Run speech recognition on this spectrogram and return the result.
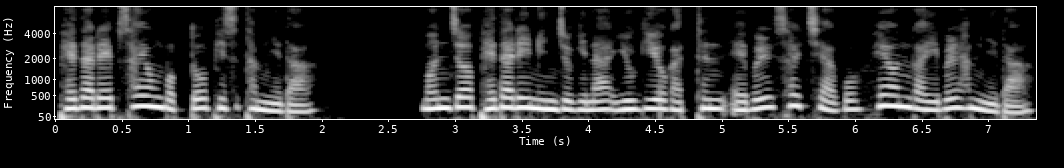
배달앱 사용법도 비슷합니다. 먼저 배달의 민족이나 625 같은 앱을 설치하고 회원가입을 합니다.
